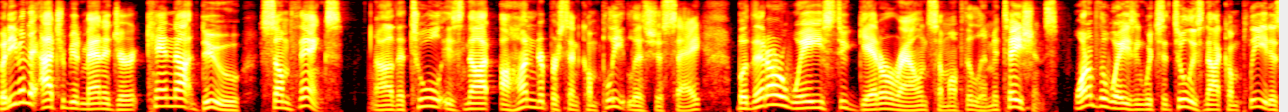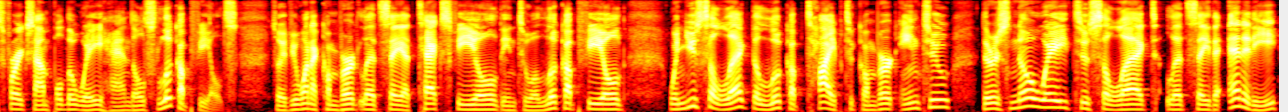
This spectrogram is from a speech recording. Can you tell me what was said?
But even the attribute manager cannot do some things. Uh, the tool is not 100% complete, let's just say, but there are ways to get around some of the limitations. One of the ways in which the tool is not complete is, for example, the way it handles lookup fields. So if you want to convert, let's say, a text field into a lookup field, when you select the lookup type to convert into, there is no way to select, let's say, the entity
